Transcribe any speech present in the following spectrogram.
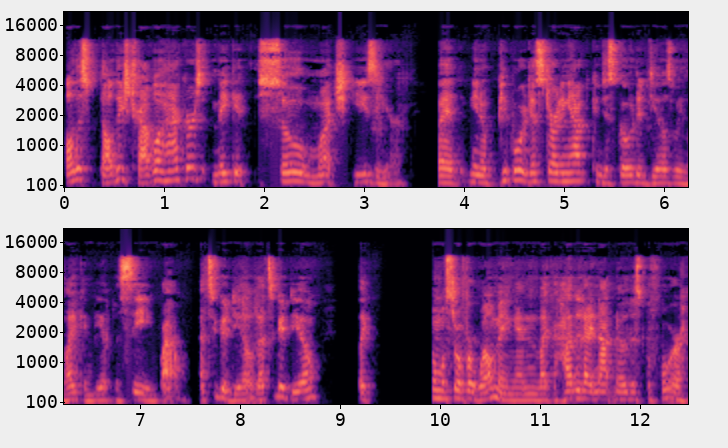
All this, all these travel hackers make it so much easier. But you know, people who are just starting out can just go to deals we like and be able to see, wow, that's a good deal. That's a good deal. Like almost overwhelming. And like, how did I not know this before?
